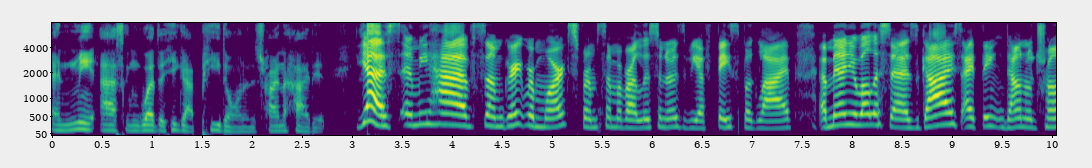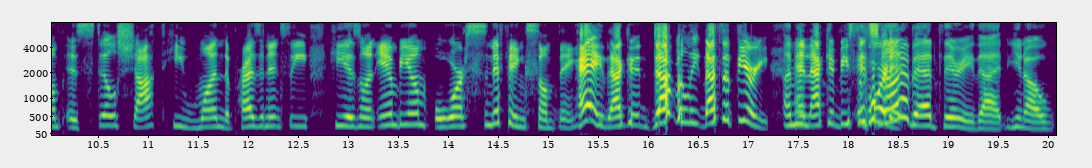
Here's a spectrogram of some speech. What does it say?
and me asking whether he got peed on and is trying to hide it. Yes, and we have some great remarks from some of our listeners via Facebook Live. Emanuela says, Guys, I think Donald Trump is still shocked he won the presidency. He is on Ambien or sniffing something. Hey, that could definitely, that's a theory. I mean, and that could be supported. It's not a bad theory that, you know,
